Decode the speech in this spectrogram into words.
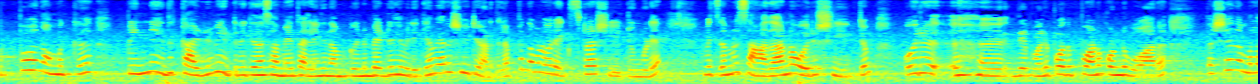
അപ്പോൾ നമുക്ക് പിന്നെ ഇത് കഴുകിയിട്ടിരിക്കുന്ന സമയത്ത് അല്ലെങ്കിൽ നമുക്ക് പിന്നെ ബെഡിൽ വിരിക്കാൻ വേറെ ഷീറ്റ് കാണത്തില്ല. അപ്പോൾ നമ്മൾ ഒരു എക്സ്ട്രാ ഷീറ്റും കൂടെ വെച്ച് നമ്മൾ സാധാരണ ഒരു ഷീറ്റും ഒരു ഇതേപോലെ പുതപ്പുമാണ് കൊണ്ടുപോകാറ് പക്ഷേ നമ്മൾ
